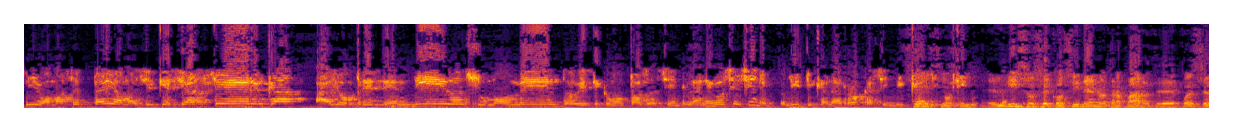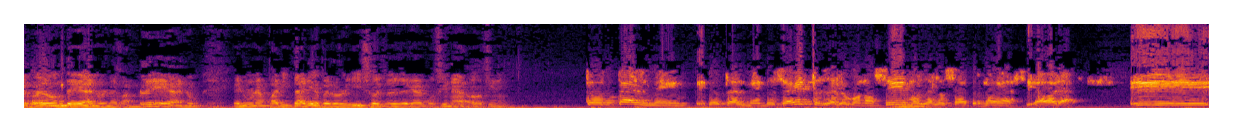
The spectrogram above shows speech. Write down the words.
sí vamos a aceptar y vamos a decir que se acerca a lo pretendido en su momento, ¿viste? Como pasa siempre. La negociación es política, la rosca sindical política. El guiso se cocina en otra parte, después se redondea en una asamblea, en, en una paritaria, pero el guiso ya llega cocinado. ¿sí? Totalmente, totalmente. O sea, esto ya lo conocemos, ya lo sabemos, así. Ahora, eh,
